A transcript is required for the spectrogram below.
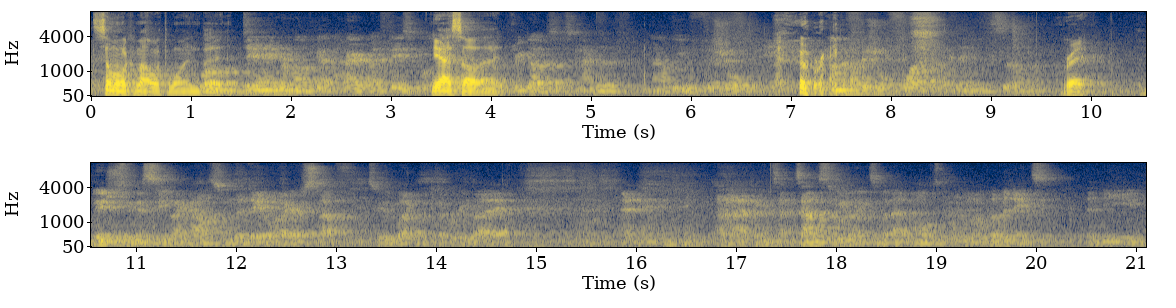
someone will come out with one, but Well, Dan Abramov got hired by Facebook. Yeah, I saw that. Redux is kind of now the official, right. unofficial Flux, I think, so. Right. It'll be interesting to see like how some of the data layer stuff too, like with the relay. And, I don't know, I think it sou- it sounds to me like some of that almost eliminates the need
